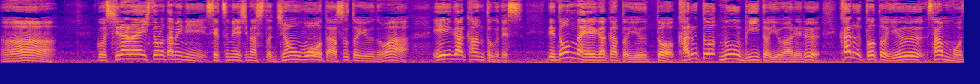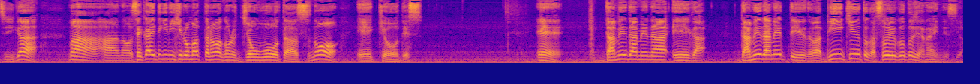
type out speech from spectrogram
うん。こう知らない人のために説明しますと、ジョン・ウォータースというのは映画監督です。で、どんな映画かというと、カルトムービーと言われる、カルトという3文字が、まあ、あの、世界的に広まったのはこのジョン・ウォータースの影響です。ええ、ダメダメな映画。ダメダメっていうのは B 級とかそういうことじゃないんですよ。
